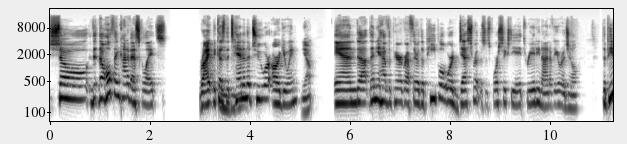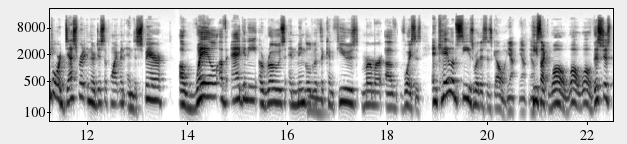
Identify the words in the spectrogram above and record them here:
so th- the whole thing kind of escalates, right? Because the Mhm. 10 and the 2 are arguing. Yep. And uh, then you have the paragraph there. The people were desperate. This is 468, 389 of the original. The people were desperate in their disappointment and despair. A wail of agony arose and mingled with the Mm. confused murmur of voices. And Caleb sees where this is going. Yeah, yeah, yeah. He's like, whoa, whoa, whoa. This just,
